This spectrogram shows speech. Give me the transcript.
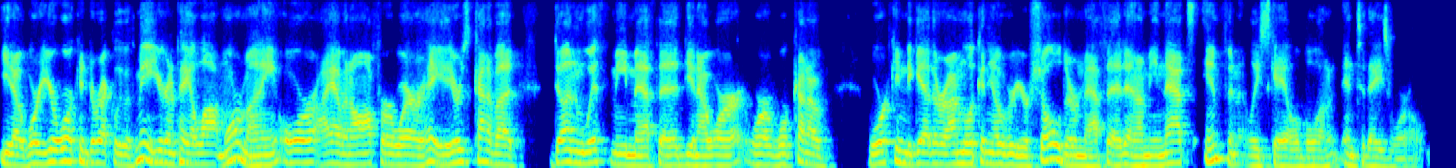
you know, where you're working directly with me, you're going to pay a lot more money, or I have an offer where, hey, here's kind of a done with me method, you know, where where we're kind of working together. I'm looking over your shoulder method, and I mean that's infinitely scalable in, in today's world.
